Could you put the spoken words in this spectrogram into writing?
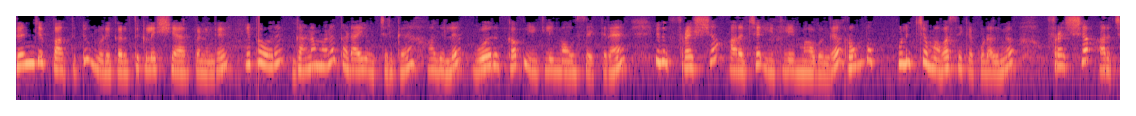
செஞ்சு பார்த்துட்டு உங்களுடைய கருத்துக்களை ஷேர் பண்ணுங்கள் இப்போ ஒரு கனமான கடாய் வச்சுருக்கேன். அதில் ஒரு கப் இட்லி மாவு சேர்க்குறேன். இது ஃப்ரெஷ்ஷாக அரைச்ச இட்லி மாவுங்க. ரொம்ப புளிச்ச மாவாக சேர்க்கக்கூடாதுங்க. ஃப்ரெஷ்ஷாக அரைச்ச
